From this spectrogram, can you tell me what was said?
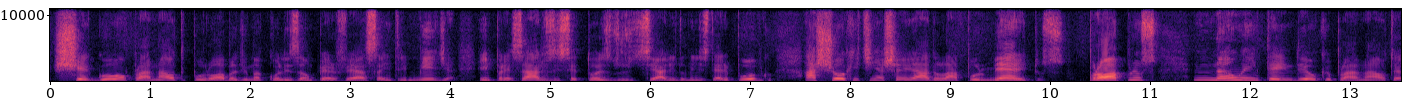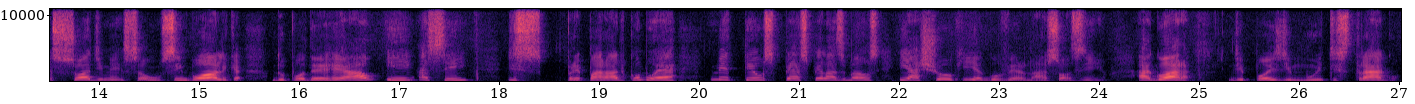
chegou ao Planalto por obra de uma colisão perversa entre mídia, empresários e setores do Judiciário e do Ministério Público, achou que tinha chegado lá por méritos próprios, não entendeu que o Planalto é só dimensão simbólica do poder real e, assim, despreparado como é, meteu os pés pelas mãos e achou que ia governar sozinho. Agora, depois de muito estrago,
